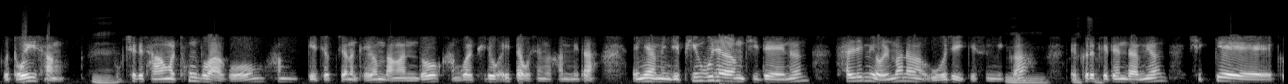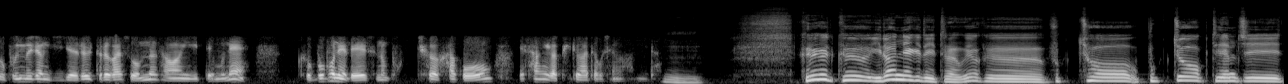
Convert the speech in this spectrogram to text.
그 도의상 예. 북측의 상황을 통보하고 함께 적절한 대응 방안도 강구할 필요가 있다고 생각합니다. 왜냐하면 이제 비무장 지대에는 살림이 얼마나 우거져 있겠습니까? 음, 예, 그렇게 된다면 쉽게 그 비무장 지대를 들어갈 수 없는 상황이기 때문에 그 부분에 대해서는 북측하고 상의가 필요하다고 생각합니다. 음. 그리고 그 이런 얘기도 있더라고요. 그 북쪽 북쪽 DMZ에는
